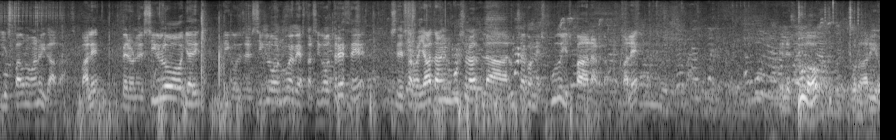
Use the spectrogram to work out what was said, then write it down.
y espada una mano y daga, ¿vale? Pero en el siglo, ya digo, desde el siglo IX hasta el siglo XIII se desarrollaba también mucho la, lucha con escudo y espada larga, ¿vale? El escudo, por Darío,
